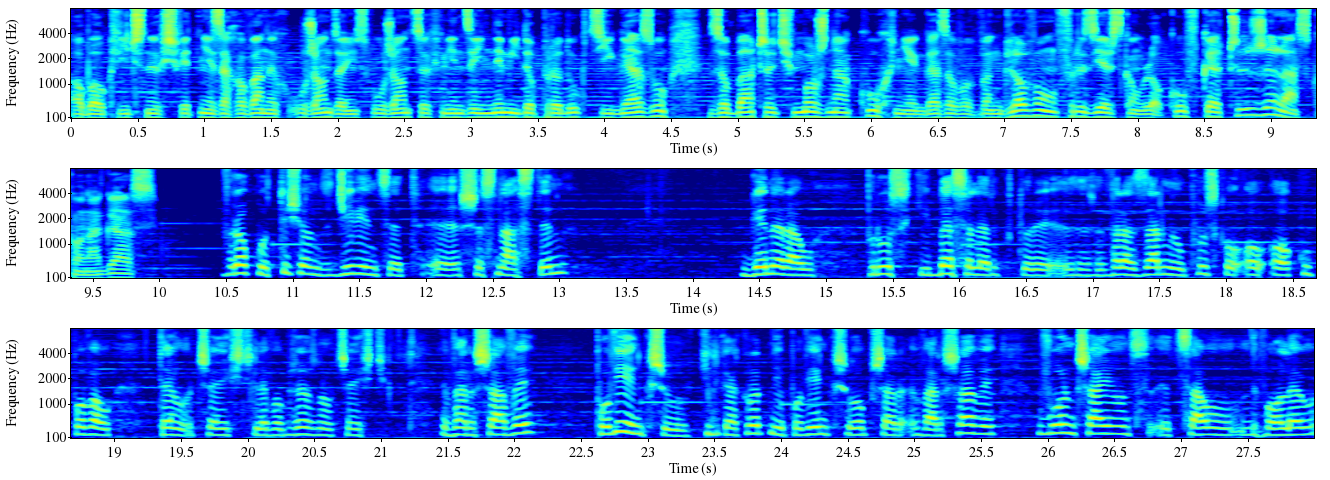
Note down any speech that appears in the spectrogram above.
Obok licznych świetnie zachowanych urządzeń służących m.in. do produkcji gazu zobaczyć można kuchnię gazowo-węglową, fryzjerską lokówkę czy żelazko na gaz. W roku 1916 generał pruski Besseler, który wraz z armią pruską okupował tę część, lewobrzeżną część Warszawy, powiększył, kilkakrotnie powiększył obszar Warszawy, włączając całą wolę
